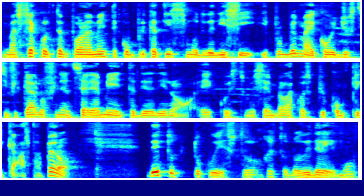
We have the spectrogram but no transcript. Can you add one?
ma sia contemporaneamente complicatissimo dire di sì. Il problema è come giustificarlo finanziariamente, dire di no, e questo mi sembra la cosa più complicata. Però, detto tutto questo, questo lo vedremo,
